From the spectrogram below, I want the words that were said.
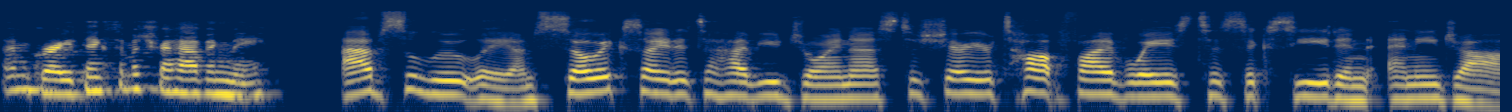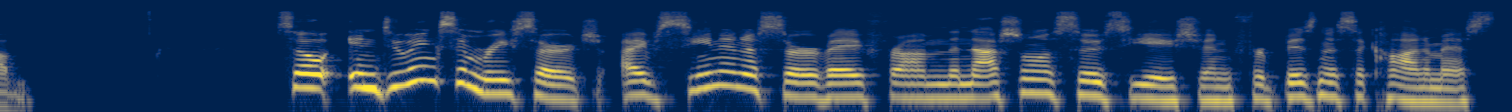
I'm great. Thanks so much for having me. Absolutely. I'm so excited to have you join us to share your top five ways to succeed in any job. So, in doing some research, I've seen in a survey from the National Association for Business Economists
